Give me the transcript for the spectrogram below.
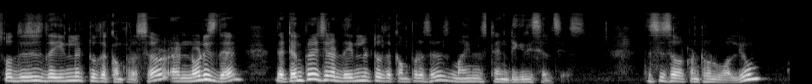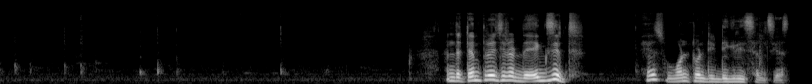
So, this is the inlet to the compressor and notice that the temperature at the inlet to the compressor is minus 10 degree Celsius. This is our control volume and the temperature at the exit is 120 degrees Celsius.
